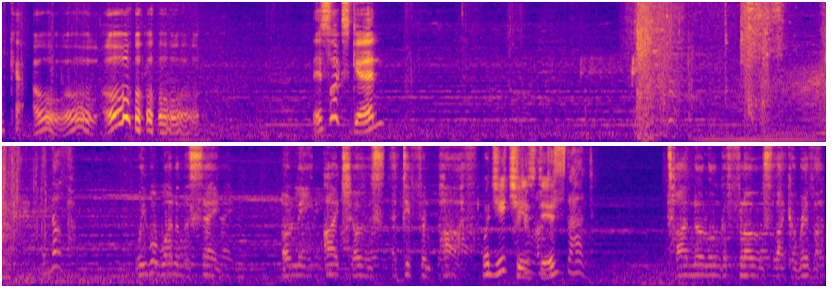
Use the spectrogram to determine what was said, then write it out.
Okay. Oh, oh, oh. This looks good. We were one and the same. Only I chose a different path. What'd you I choose, don't dude? understand. Time no longer flows like a river.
